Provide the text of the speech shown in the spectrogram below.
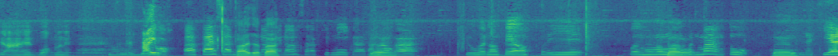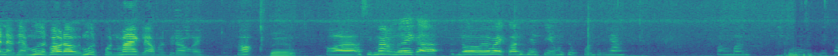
อย่าหาเฮ็ดบวกมาเนี่ยได้บ่ป้าป้าสั่นไปจ้ะไป เนาะสำหรับคลิปนี้ก็ทางเราก็อยู่เพื่อนน้องเตียวพอดี เบิ่งทางน้องนั่งเพิ่นมั่งตู้แม่นเดี๋ยวเคลียร์เนี่ยเนี่ยมืดเว้าได้มืดฝนมากแล้วพี่น้องเลยเนาะแม่นเพราะว่าเอาสิมั่งเลยก็รอไว้ไว้ก่อนเพื่อนเตียงมันถูกฝนถึงยังฟังเบิ่งมืดเดี๋ยวเขา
